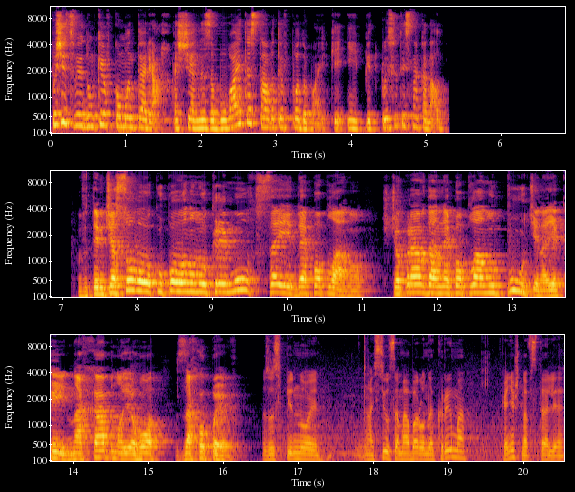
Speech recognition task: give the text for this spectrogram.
Пишіть свої думки в коментарях. А ще не забувайте ставити вподобайки і підписуйтесь на канал. В тимчасово окупованому Криму все йде по плану. Щоправда, не по плану Путіна, який нахабно його захопив. За спиной а, сил самообороны Крыма, конечно, встали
